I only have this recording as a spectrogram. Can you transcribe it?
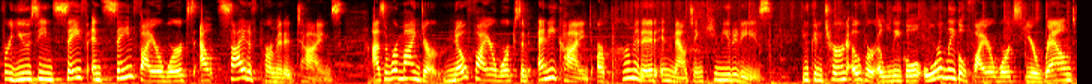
for using safe and sane fireworks outside of permitted times. As a reminder, no fireworks of any kind are permitted in mountain communities. You can turn over illegal or legal fireworks year-round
